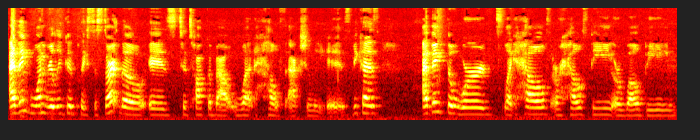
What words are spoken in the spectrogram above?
I think one really good place to start, though, is to talk about what health actually is. Because I think the words like health or healthy or well being,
